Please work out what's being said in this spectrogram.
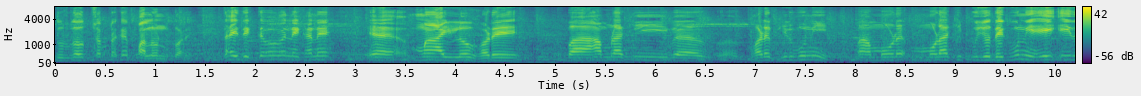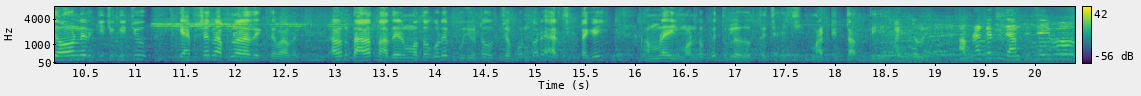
দুর্গা উৎসবটাকে পালন করে। তাই দেখতে পাবেন এখানে মা আইলো ঘরে, বা আমরা কি ঘরে ফিরবুনি, বা মোড়া- কি পুজো দেখবুনি, এই এই ধরনের কিছু কিছু ক্যাপশন আপনারা দেখতে পাবেন। কারণ তারা তাদের মতো করে পুজোটা উদযাপন করে, আর সেটাকেই আমরা এই মণ্ডপে তুলে ধরতে চাইছি, মাটির তাপ দিয়ে। একদমই। আপনার কাছে জানতে চাইব,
